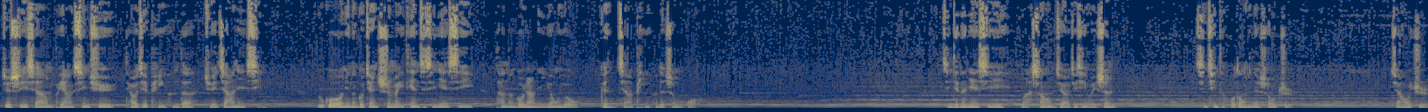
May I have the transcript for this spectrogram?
这是一项培养兴趣、调节平衡的绝佳练习。如果你能够坚持每天进行练习，它能够让你拥有更加平衡的生活。今天的练习马上就要接近尾声，轻轻的活动你的手指、脚趾，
